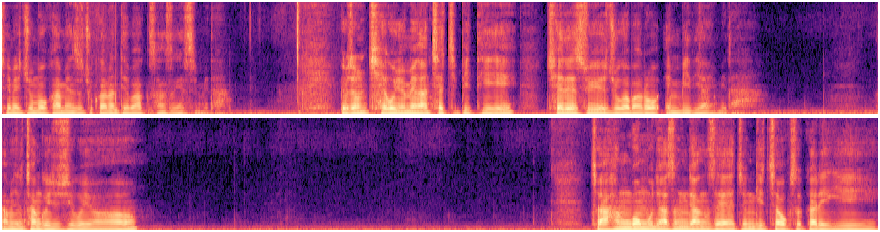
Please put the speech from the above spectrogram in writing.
점에 주목하면서 주가는 대박 상승했습니다. 요즘 최고 유명한 챗GPT 최대 수혜주가 바로 엔비디아입니다. 나머지는 참고해 주시고요. 자, 항공 분야 성장세, 전기차 옥석 가리기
